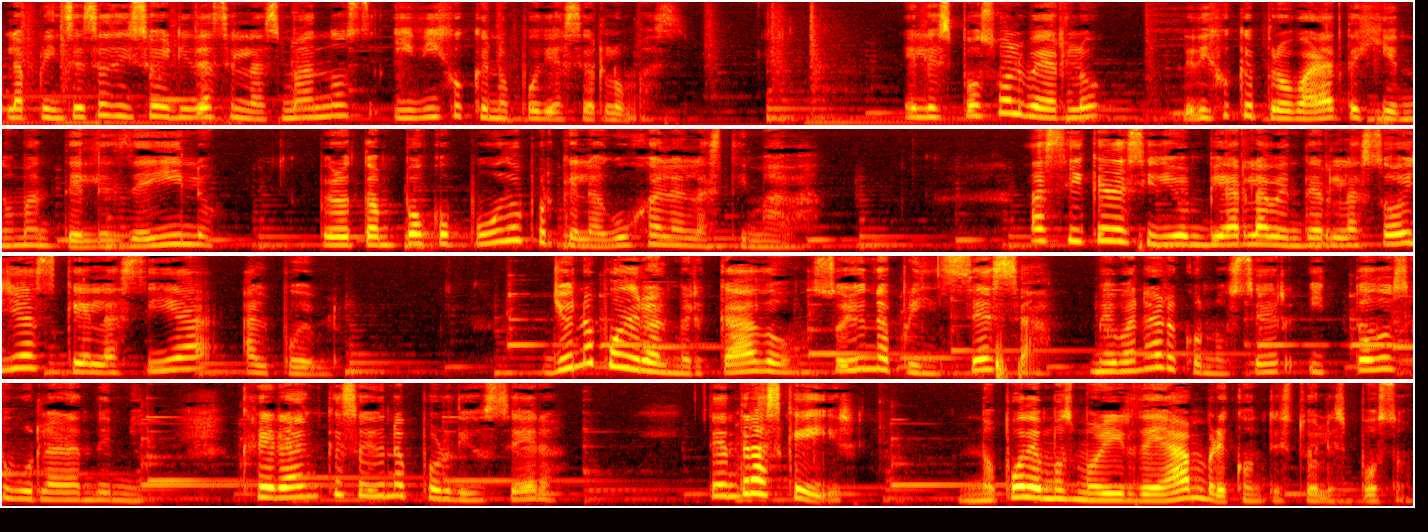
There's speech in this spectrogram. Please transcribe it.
la princesa se hizo heridas en las manos y dijo que no podía hacerlo más. El esposo al verlo le dijo que probara tejiendo manteles de hilo, pero tampoco pudo porque la aguja la lastimaba. Así que decidió enviarla a vender las ollas que él hacía al pueblo. Yo no puedo ir al mercado, soy una princesa, me van a reconocer y todos se burlarán de mí. Creerán que soy una pordiosera. Tendrás que ir. No podemos morir de hambre, contestó el esposo.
